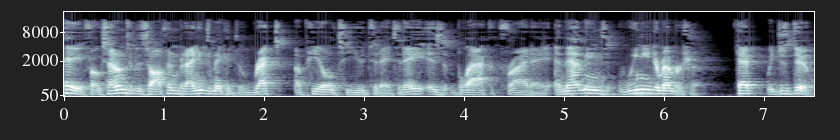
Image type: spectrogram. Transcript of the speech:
Hey folks, I don't do this often, but I need to make a direct appeal to you today. Today is Black Friday, and that means we need your membership. Okay? We just do.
